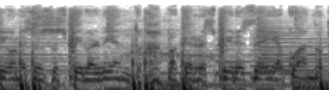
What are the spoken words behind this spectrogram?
Más que canción es un suspiro al viento, para que respires de ella cuando te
